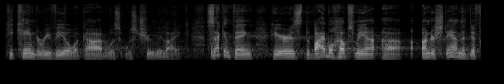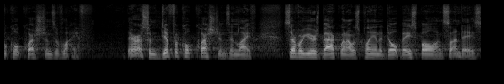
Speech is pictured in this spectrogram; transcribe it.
He came to reveal what God was, was truly like. Second thing here is the Bible helps me uh, uh understand the difficult questions of life. There are some difficult questions in life. Several years back, when I was playing adult baseball on Sundays,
